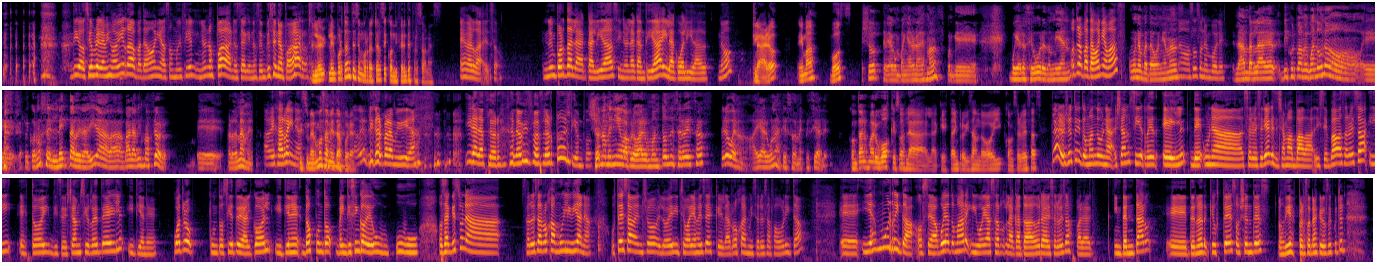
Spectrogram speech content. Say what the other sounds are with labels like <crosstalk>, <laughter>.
<laughs> Digo, siempre la misma birra, Patagonia, sos muy fiel y no nos pagan, o sea que nos empiecen a pagar. Lo, lo importante es emborracharse con diferentes personas. Es verdad eso. No importa la calidad, sino la cantidad y la cualidad, ¿no? Claro. Emma, vos. Yo te voy a acompañar una vez más porque voy a lo seguro también. ¿Otra Patagonia más? Una Patagonia más. No, sos un embole. La Amber Lager. Disculpame, cuando uno eh, reconoce el néctar de la vida, va, va a la misma flor. Eh, perdóname. Abeja reina. Es una hermosa <laughs> La metáfora. voy a explicar para mi vida. Ir a la flor, a la misma flor todo el tiempo. Yo no me niego a probar un montón de cervezas, pero bueno, hay algunas que son especiales. Contanos, Maru, vos que sos la, la que está improvisando hoy con cervezas. Claro, yo estoy tomando una Jamsi Red Ale de una cervecería que se llama Baba. Dice Baba cerveza y estoy, dice Jamsi Red Ale y tiene 4.7 de alcohol y tiene 2.25 de ubu. O sea que es una cerveza roja muy liviana. Ustedes saben, yo lo he dicho varias veces que la roja es mi cerveza favorita. Eh, y es muy rica, o sea, voy a tomar y voy a hacer la catadora de cervezas para intentar eh, tener que ustedes, oyentes, los 10 personas que nos escuchan,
